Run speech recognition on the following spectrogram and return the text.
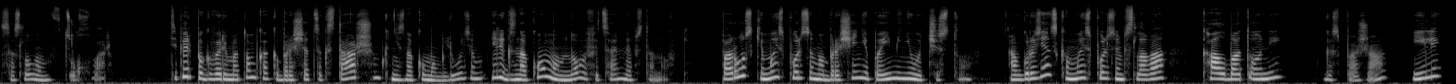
со словом в цухвар. Теперь поговорим о том, как обращаться к старшим, к незнакомым людям или к знакомым, но в официальной обстановке. По-русски мы используем обращение по имени-отчеству, а в грузинском мы используем слова «калбатони» — «госпожа» или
